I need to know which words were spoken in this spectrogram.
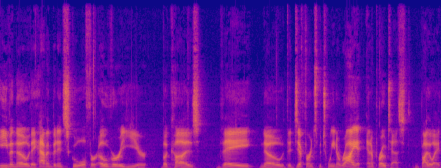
even though they haven't been in school for over a year because they know the difference between a riot and a protest. By the way,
